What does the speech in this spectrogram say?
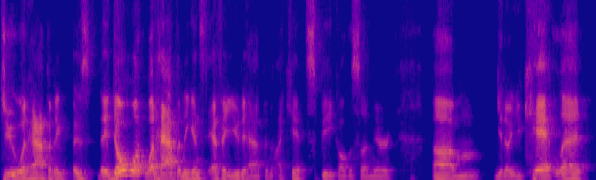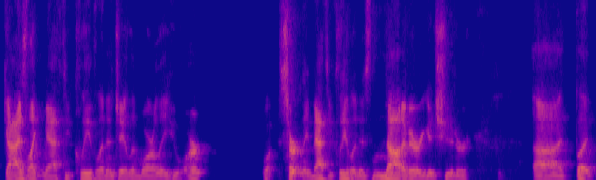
do what happened is they don't want what happened against FAU to happen. I can't speak all of a sudden, Eric. Um, you know, you can't let guys like Matthew Cleveland and Jalen Warley, who aren't well, certainly Matthew Cleveland is not a very good shooter. Uh, but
